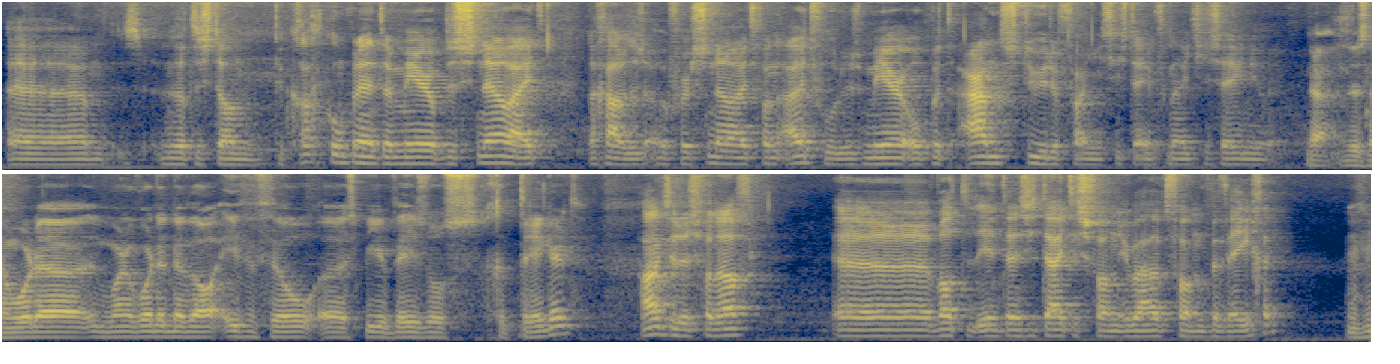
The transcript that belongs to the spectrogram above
ehm, dat is dan de krachtcomponent en meer op de snelheid. Dan gaat het dus over snelheid van uitvoer, dus meer op het aansturen van je systeem vanuit je zenuwen. Ja, dus dan worden, worden worden er wel evenveel eh, spiervezels getriggerd. Hangt er dus vanaf eh, wat de intensiteit is van überhaupt van bewegen. Mhm.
